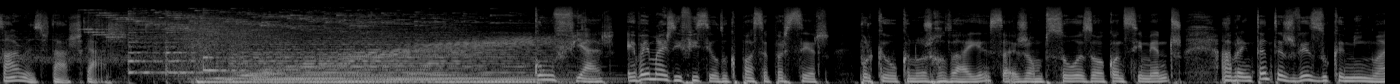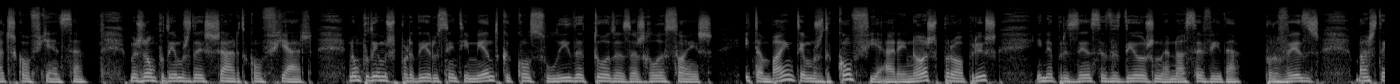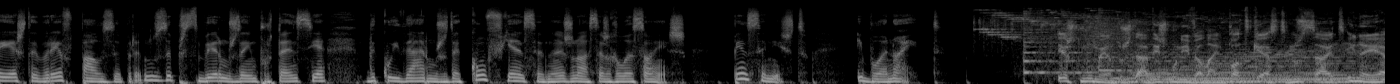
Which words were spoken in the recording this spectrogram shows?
Cyrus está a chegar. Confiar é bem mais difícil do que possa parecer, porque o que nos rodeia, sejam pessoas ou acontecimentos, abrem tantas vezes o caminho à desconfiança. Mas não podemos deixar de confiar. Não podemos perder o sentimento que consolida todas as relações. E também temos de confiar em nós próprios e na presença de Deus na nossa vida. Por vezes, basta esta breve pausa para nos apercebermos da importância de cuidarmos da confiança nas nossas relações. Pensa nisto e boa noite. Este momento está disponível em podcast no site e na app.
